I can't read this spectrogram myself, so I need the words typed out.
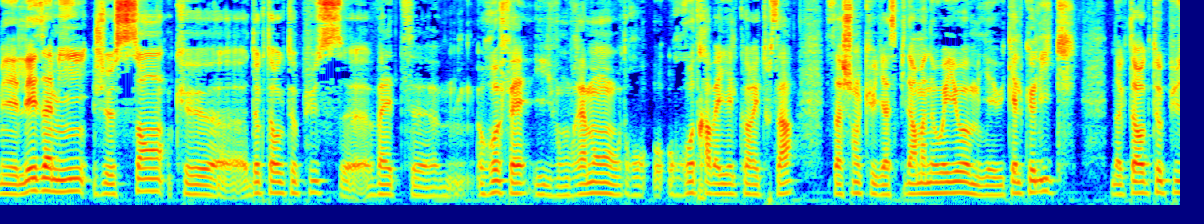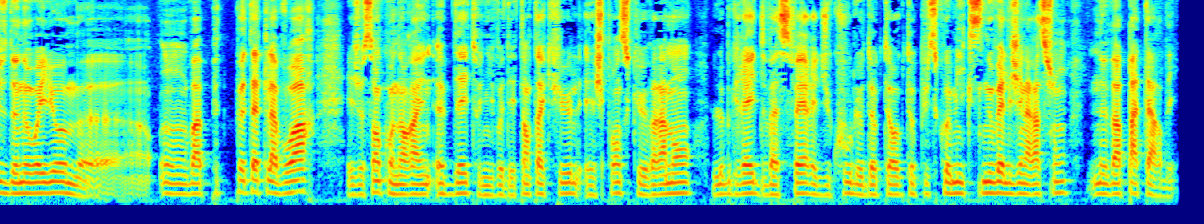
mais les amis, je sens que euh, Doctor Octopus euh, va être euh, refait. Ils vont vraiment retravailler le corps et tout ça. Sachant qu'il y a Spider-Man No Way Home, il y a eu quelques leaks. Doctor Octopus de No Way Home, on va peut-être la voir. Et je sens qu'on aura une update au niveau des tentacules. Et je pense que vraiment l'upgrade va se faire. Et du coup, le Doctor Octopus Comics nouvelle génération ne va pas tarder.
